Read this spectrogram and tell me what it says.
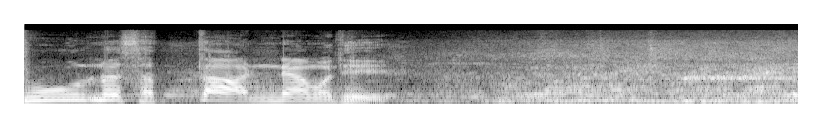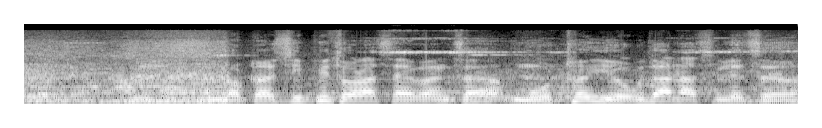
पूर्ण सत्ता आणण्यामध्ये डॉक्टर सी पी थोरात साहेबांचं मोठं योगदान असल्याचं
